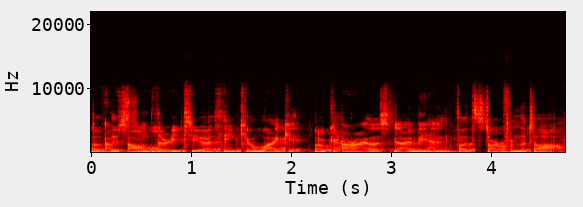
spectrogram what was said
of, Of this Psalm psalm. 32. I think you'll like it. Okay. All right, let's dive in. Let's start from the top.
